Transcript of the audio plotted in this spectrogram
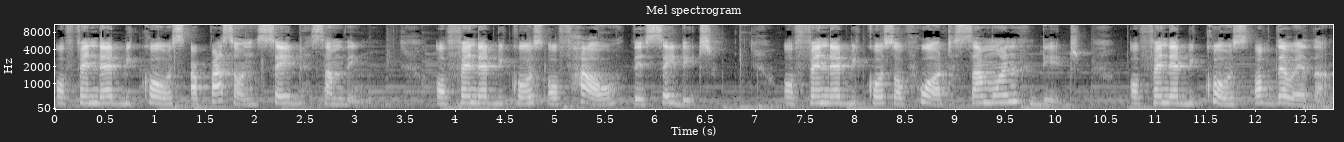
Offended because a person said something. Offended because of how they said it. Offended because of what someone did. Offended because of the weather.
